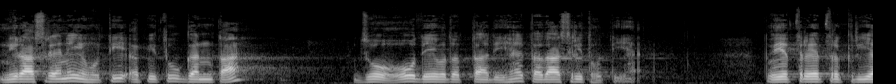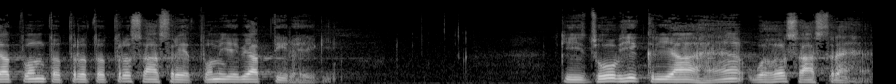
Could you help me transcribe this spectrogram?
निराश्रय नहीं होती, अपितु गंता जो देवदत्तादि है, तदाश्रित होती है। तो यत्र यत्र क्रियात्व, तत्र तत्र साश्रयत्व, ये व्याप्ति रहेगी। कि जो भी क्रिया है, वह शास्त्र है।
